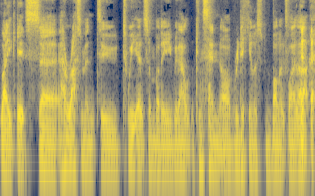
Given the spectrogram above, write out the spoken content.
like it's uh, harassment to tweet at somebody without consent or ridiculous bollocks like that.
